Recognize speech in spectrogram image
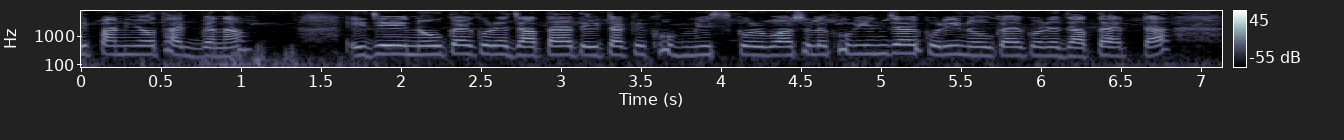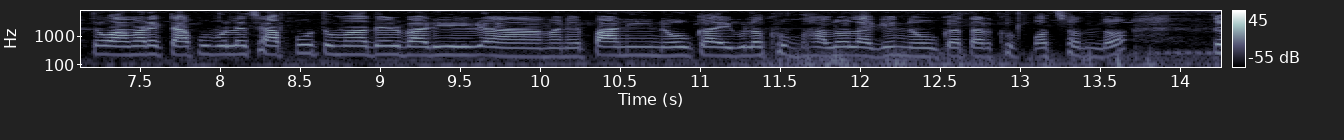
এই পানিও থাকবে না। এই যে নৌকায় করে যাতায়াত, এইটাকে খুব মিস করব। আসলে খুব এনজয় করি নৌকায় করে যাতায়াতটা। তো আমার একটা আপু বলেছে, আপু, তোমাদের বাড়ির মানে পানি, নৌকা, এগুলো খুব ভালো লাগে। নৌকা তার খুব পছন্দ। তো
